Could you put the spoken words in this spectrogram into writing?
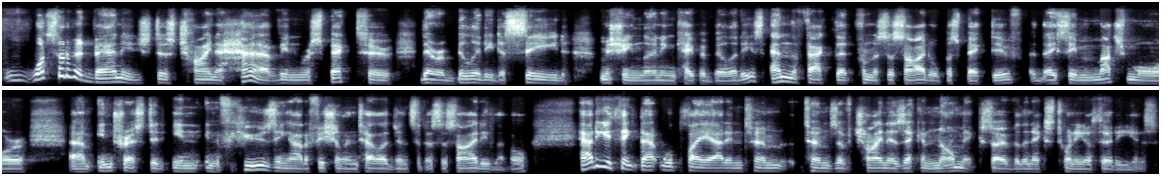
what sort of advantage does China have in respect to their ability to seed machine learning capabilities and the fact that, from a societal perspective, they seem much more um, interested in infusing artificial intelligence at a society level? How do you think that will play out in term, terms of China's economics over the next 20 or 30 years?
